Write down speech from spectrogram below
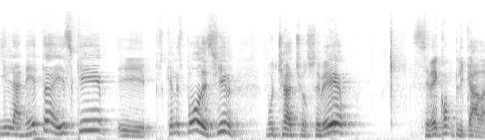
Y la neta es que, eh, pues, ¿qué les puedo decir, muchachos? Se ve, se ve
